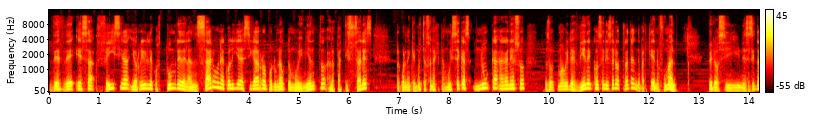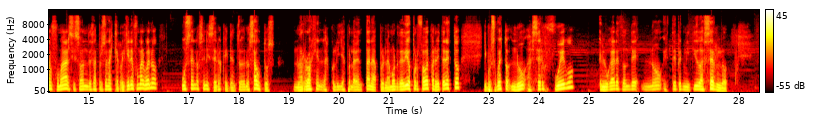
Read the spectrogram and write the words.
desde esa feísima y horrible costumbre de lanzar una colilla de cigarro por un auto en movimiento a los pastizales. Recuerden que en muchas zonas que están muy secas, nunca hagan eso. Los automóviles vienen con cenicero, traten de partir a no fumar. Pero si necesitan fumar, si son de esas personas que requieren fumar, bueno, usen los ceniceros que hay dentro de los autos. No arrojen las colillas por la ventana, por el amor de Dios, por favor, para evitar esto. Y por supuesto, no hacer fuego en lugares donde no esté permitido hacerlo.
